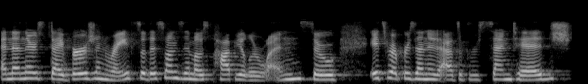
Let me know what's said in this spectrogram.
And then there's diversion rate. So this one's the most popular one. So it's represented as a percentage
